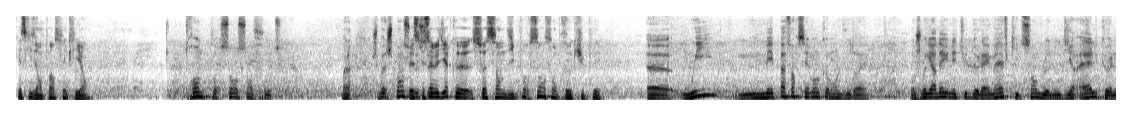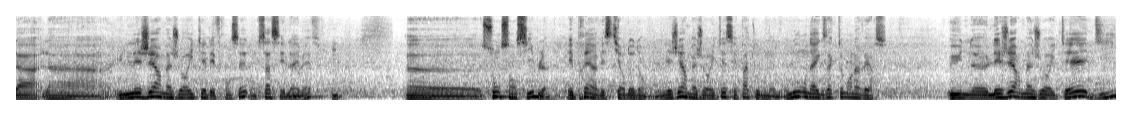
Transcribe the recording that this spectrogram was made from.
Qu'est-ce qu'ils en pensent les clients? 30% s'en foutent. Voilà. Je, je pense Est-ce que, ce- ça veut dire que 70% sont préoccupés Euh, oui, mais pas forcément comme on le voudrait. Bon, je regardais une étude de l'AMF qui semble nous dire, elle, que la, la- une légère majorité des Français, donc ça c'est l'AMF, Mm. euh, sont sensibles et prêts à investir dedans. Une légère majorité, c'est pas tout le monde. Nous, on a exactement l'inverse. Une légère majorité dit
